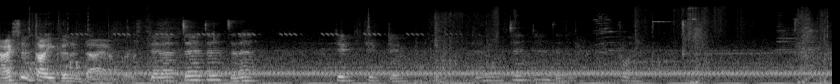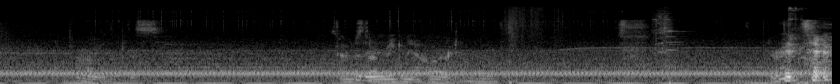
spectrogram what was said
I actually thought you couldn't die at first. Dun, dun, dun, Where am I? Time to start making it hard. Right there.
